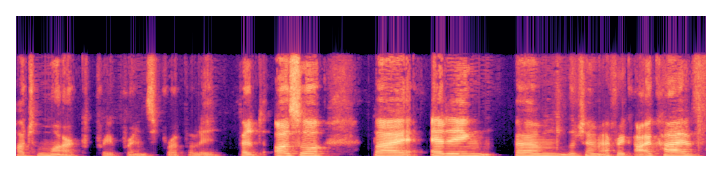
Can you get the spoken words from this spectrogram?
how to mark preprints properly. But also by adding um, the term AfricArXiv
